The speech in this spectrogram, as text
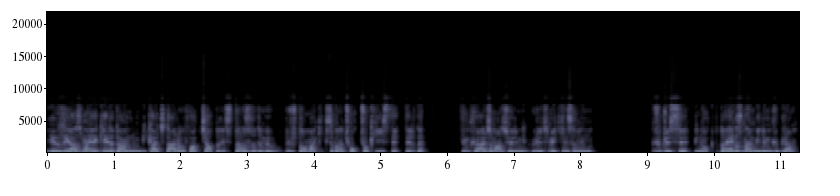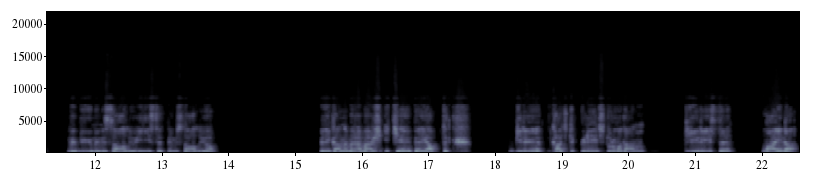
Yazı yazmaya geri döndüm. Birkaç tane ufak çaplı liste hazırladım ve dürüst olmak ikisi bana çok çok iyi hissettirdi. Çünkü her zaman söylediğim gibi üretmek insanın gübresi bir noktada. En azından benim gübrem. Ve büyümemi sağlıyor, iyi hissetmemi sağlıyor. Beykan'la beraber iki EP yaptık. Biri Kaçtık Güney Hiç Durmadan, diğeri ise Mayna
